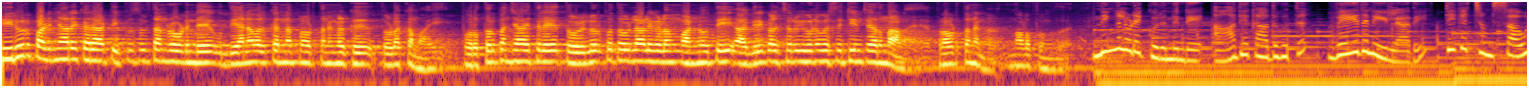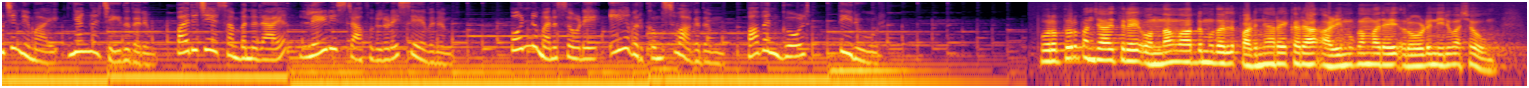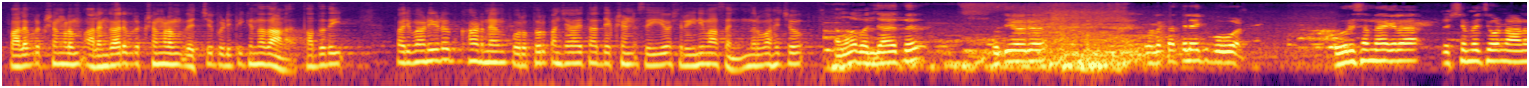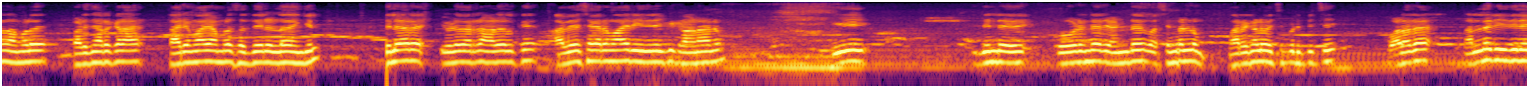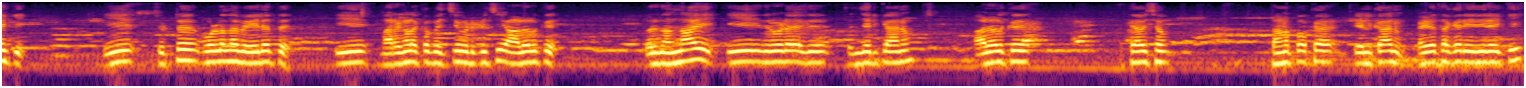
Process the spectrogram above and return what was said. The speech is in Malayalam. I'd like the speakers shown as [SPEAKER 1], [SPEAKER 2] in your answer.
[SPEAKER 1] തിരൂർ പടിഞ്ഞാറേക്കര ടിപ്പു സുൽത്താൻ റോഡിന്റെ ഉദ്യാനവൽക്കരണ പ്രവർത്തനങ്ങൾക്ക് തുടക്കമായി. പുറത്തൂർ പഞ്ചായത്തിലെ തൊഴിലുറപ്പ് തൊഴിലാളികളും മണ്ണൂത്തി അഗ്രികൾച്ചർ യൂണിവേഴ്സിറ്റിയും ചേർന്നാണ് പ്രവർത്തനങ്ങൾ നടത്തുന്നത്.
[SPEAKER 2] നിങ്ങളുടെ കുരുന്നിന്റെ ആദ്യ കാതുകുത്ത് വേദനയില്ലാതെ തികച്ചും സൗജന്യമായി ഞങ്ങൾ ചെയ്തു തരും. പരിചയസമ്പന്നരായ ലേഡി സ്റ്റാഫുകളുടെ സേവനം. പൊന്നു മനസ്സോടെ ഏവർക്കും സ്വാഗതം. പവൻ ഗോൾഡ് തിരൂർ.
[SPEAKER 1] പുറത്തൂർ പഞ്ചായത്തിലെ ഒന്നാം വാർഡ് മുതൽ പടിഞ്ഞാറേക്കര അഴിമുഖം വരെ റോഡിനിരുവശവും ഫലവൃക്ഷങ്ങളും അലങ്കാര വൃക്ഷങ്ങളും വെച്ച് പിടിപ്പിക്കുന്നതാണ് പദ്ധതി. പരിപാടിയുടെ ഉദ്ഘാടനം പുറത്തൂർ പഞ്ചായത്ത് അധ്യക്ഷൻ സി ഒ ശ്രീനിവാസൻ നിർവഹിച്ചു.
[SPEAKER 3] നമ്മുടെ പഞ്ചായത്ത് പുതിയൊരു തുടക്കത്തിലേക്ക് പോവുകയാണ്. ടൂറിസം മേഖല ലക്ഷ്യം വെച്ചുകൊണ്ടാണ് നമ്മൾ പടിഞ്ഞാറക്കര കാര്യമായി നമ്മുടെ ശ്രദ്ധയിലുള്ളതെങ്കിൽ ഇതിലേറെ ഇവിടെ വരുന്ന ആളുകൾക്ക് ആവേശകരമായ രീതിയിലേക്ക് കാണാനും ഈ ഇതിന്റെ റോഡിന്റെ രണ്ട് വശങ്ങളിലും മരങ്ങൾ വെച്ച് പിടിപ്പിച്ച് വളരെ നല്ല രീതിയിലേക്ക് ഈ ചുട്ട് പൊള്ളുന്ന വെയിലത്ത് ഈ മരങ്ങളൊക്കെ വെച്ച് പിടിപ്പിച്ച് ആളുകൾക്ക് ഒരു നന്നായി ഈ ഇതിലൂടെ ഇത് സഞ്ചരിക്കാനും ആളുകൾക്ക് അത്യാവശ്യം തണുപ്പൊക്കെ കേൾക്കാനും കഴിയത്തക്ക രീതിയിലേക്ക്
